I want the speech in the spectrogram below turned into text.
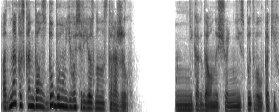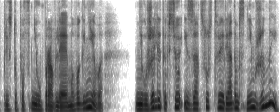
Однако скандал с Дубовым его серьезно насторожил. Никогда он еще не испытывал таких приступов неуправляемого гнева. Неужели это все из-за отсутствия рядом с ним жены?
